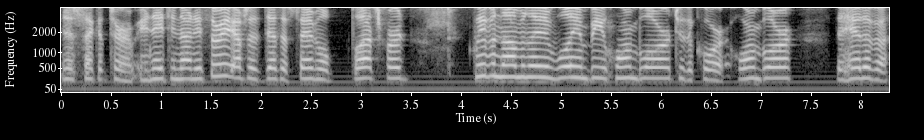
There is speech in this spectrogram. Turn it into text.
in his second term. In 1893, after the death of Samuel Blatchford, Cleveland nominated William B. Hornblower to the court. Hornblower, the head of a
